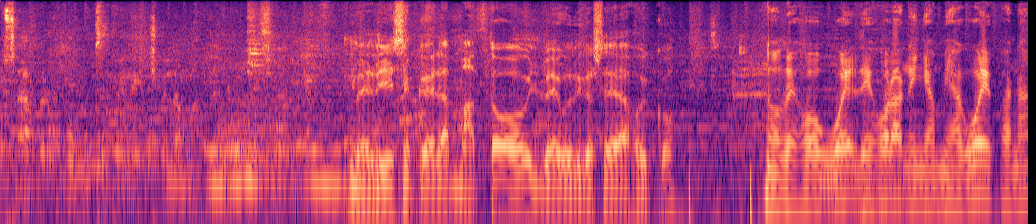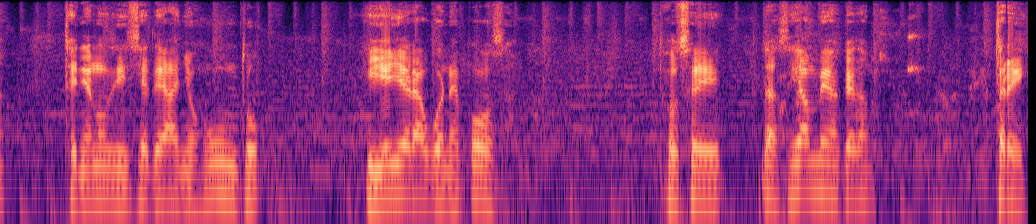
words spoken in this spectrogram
O sea, pero ¿cómo ocurrió el hecho? La mató. Me dicen que la mató y luego de que se ahorcó. Nos dejó, dejó la niña mía huérfana, tenían unos 17 años juntos y ella era buena esposa. Entonces, las hijas mías quedan tres.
